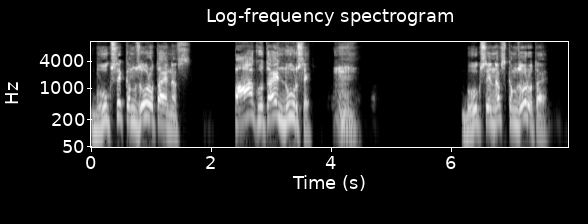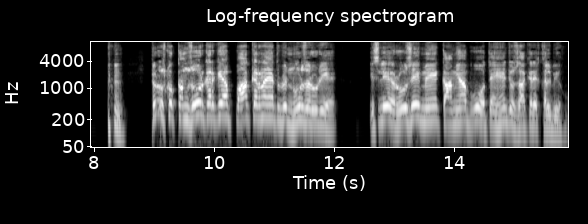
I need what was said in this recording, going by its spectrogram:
بھوک سے کمزور ہوتا ہے نفس، پاک ہوتا ہے نور سے۔ بھوک سے نفس کمزور ہوتا ہے۔ پھر اس کو کمزور کر کے اب پاک کرنا ہے تو پھر نور ضروری ہے۔ اس لیے روزے میں کامیاب وہ ہوتے ہیں جو ذاکر قلبی ہوں۔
